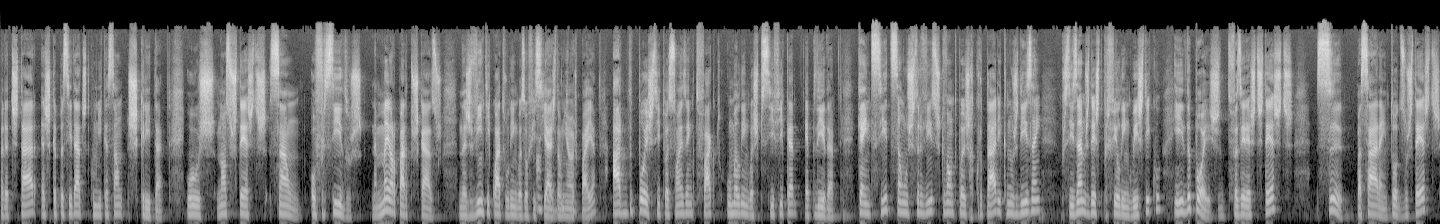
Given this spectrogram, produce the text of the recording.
para testar as capacidades de comunicação escrita. Os nossos testes são oferecidos na maior parte dos casos, nas 24 línguas oficiais okay, da União Europeia. Há depois situações em que, de facto, uma língua específica é pedida. Quem decide são os serviços que vão depois recrutar e que nos dizem precisamos deste perfil linguístico e depois de fazer estes testes, se passarem todos os testes,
